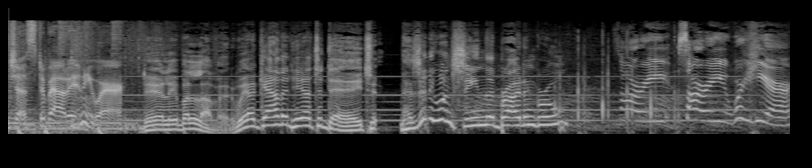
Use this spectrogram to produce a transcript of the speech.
just about anywhere. Dearly beloved, we are gathered here today to. Has anyone seen the bride and groom? Sorry, sorry, we're here.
